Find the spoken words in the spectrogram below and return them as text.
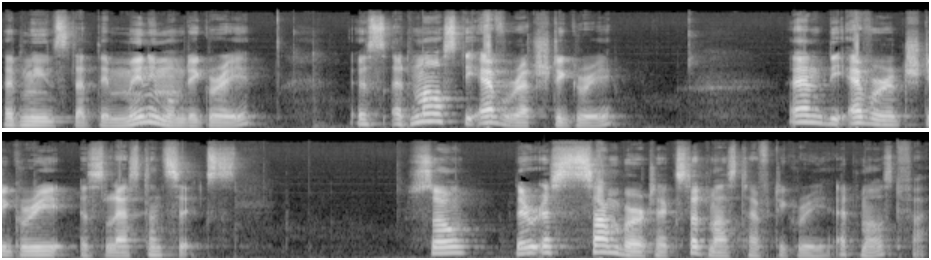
That means that the minimum degree is at most the average degree, and the average degree is less than 6. So there is some vertex that must have degree at most 5.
